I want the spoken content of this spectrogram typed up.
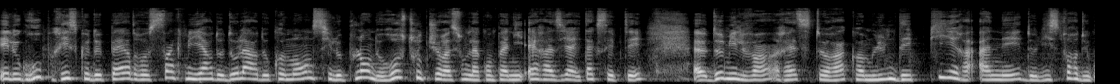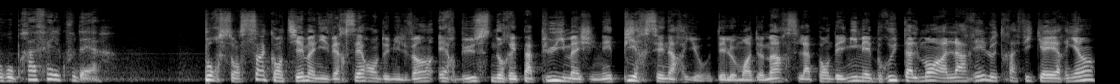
et le groupe risque de perdre 5 milliards de dollars de commandes si le plan de restructuration de la compagnie AirAsia est accepté. 2020 euh, restera comme l'une des pires années de l'histoire du groupe. Raphaël Couder. Pour son 50e anniversaire en 2020, Airbus n'aurait pas pu imaginer pire scénario. Dès le mois de mars, la pandémie met brutalement à l'arrêt le trafic aérien,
